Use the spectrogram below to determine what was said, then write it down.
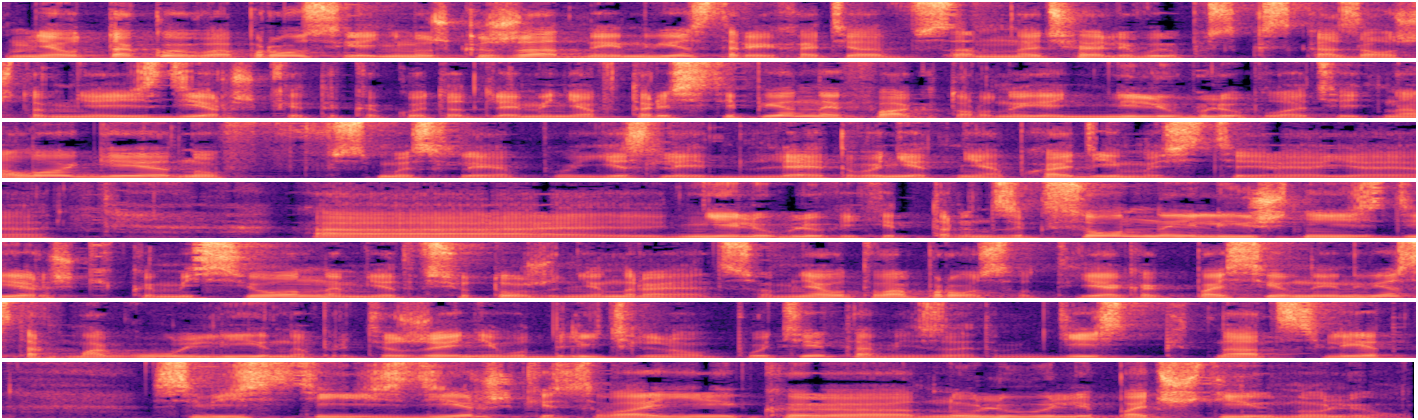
У меня вот такой вопрос. Я немножко жадный инвестор, и хотя в самом начале выпуска сказал, что у меня издержки – это какой-то для меня второстепенный фактор, но я не люблю платить налоги. Ну, в смысле, если для этого нет необходимости, я а, не люблю какие-то транзакционные лишние издержки, комиссионные, мне это все тоже не нравится. У меня вот вопрос, вот я как пассивный инвестор могу ли на протяжении вот длительного пути, там, не знаю, там 10-15 лет свести издержки свои к нулю или почти нулю?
